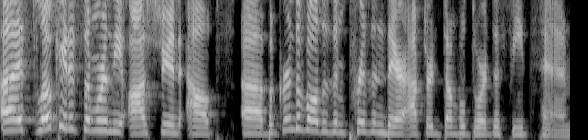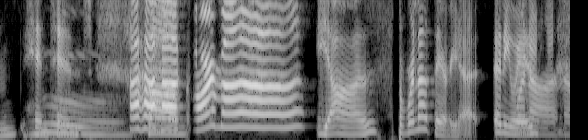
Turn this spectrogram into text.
Uh, it's located somewhere in the Austrian Alps, uh, but Grindelwald is imprisoned there after Dumbledore defeats him. Hint, hint. Ooh. Ha ha ha, um, karma. Yes, but we're not there yet. Anyways, not, no.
